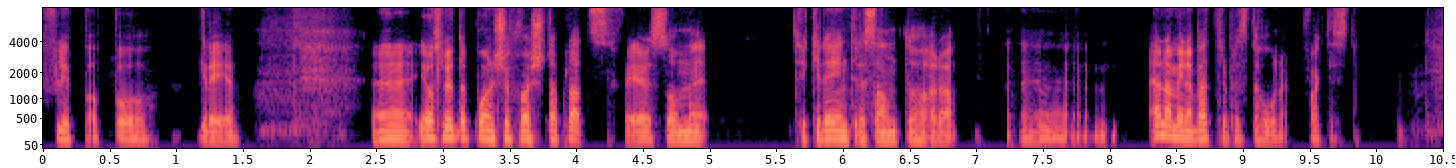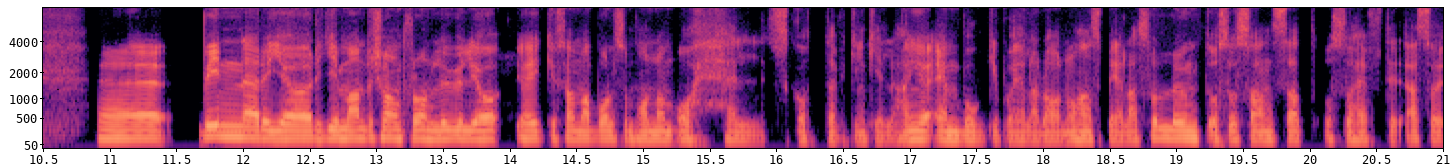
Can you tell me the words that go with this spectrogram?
flip-up och grejer. Eh, Jag slutar på en 21 plats för er som tycker det är intressant att höra. Eh, en av mina bättre prestationer faktiskt. Eh, vinner gör Jim Andersson från Luleå. Jag gick ju samma boll som honom och helskotta vilken kille. Han gör en bogey på hela dagen och han spelar så lugnt och så sansat och så häftigt. Alltså,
